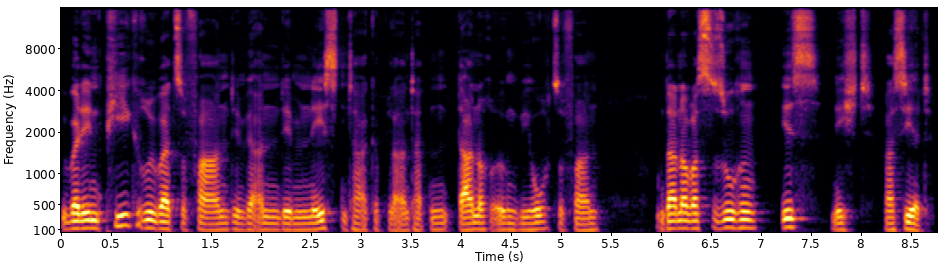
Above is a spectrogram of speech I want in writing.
über den Peak rüber zu fahren, den wir an dem nächsten Tag geplant hatten, da noch irgendwie hochzufahren, um da noch was zu suchen, ist nicht passiert.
